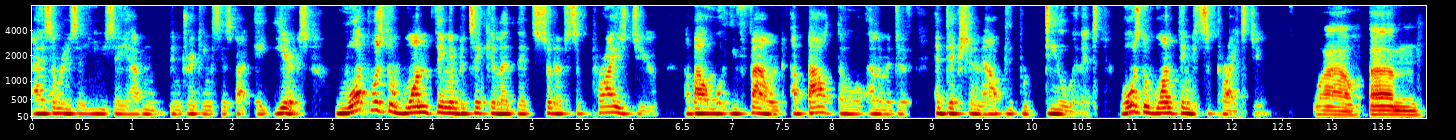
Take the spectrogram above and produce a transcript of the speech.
as somebody who said you say you haven't been drinking since about eight years, what was the one thing in particular that sort of surprised you about what you found about the whole element of addiction and how people deal with it? What was the one thing that surprised you? Wow. Um,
